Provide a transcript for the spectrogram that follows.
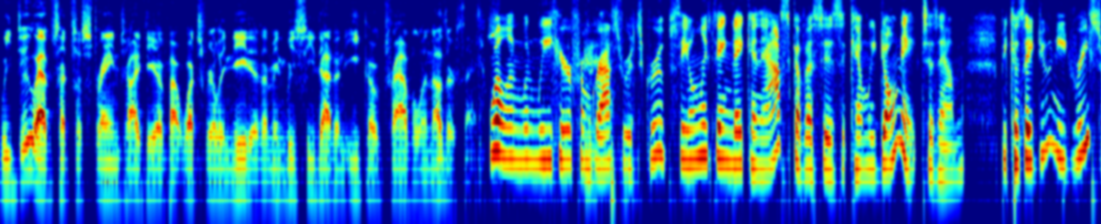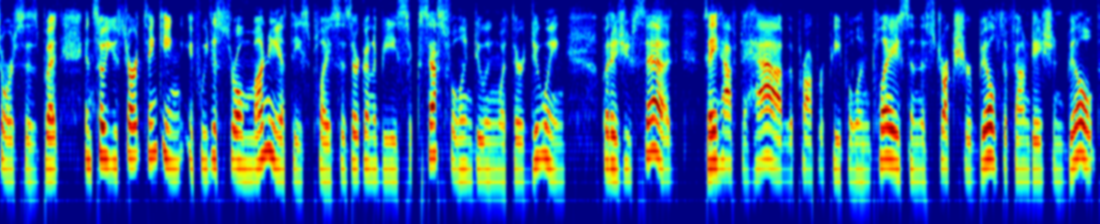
we do have such a strange idea about what's really needed. I mean, we see that in eco travel and other things. Well, and when we hear from grassroots groups, the only thing they can ask of us is can we donate to them because they do need resources. But, and so you start thinking if we just throw money at these places, they're going to be successful in doing what they're doing. But as you said, they have to have the proper people in place and the structure built, the foundation built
